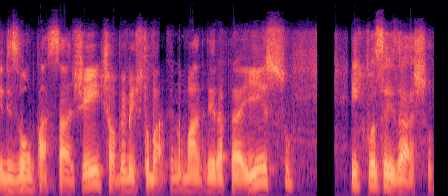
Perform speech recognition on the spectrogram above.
eles vão passar a gente? Obviamente estou batendo madeira para isso. O que, vocês acham?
